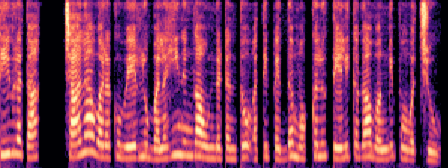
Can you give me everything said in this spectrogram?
తీవ్రత చాలా వరకు వేర్లు బలహీనంగా ఉండటంతో అతి పెద్ద మొక్కలు తేలికగా వంగిపోవచ్చు.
